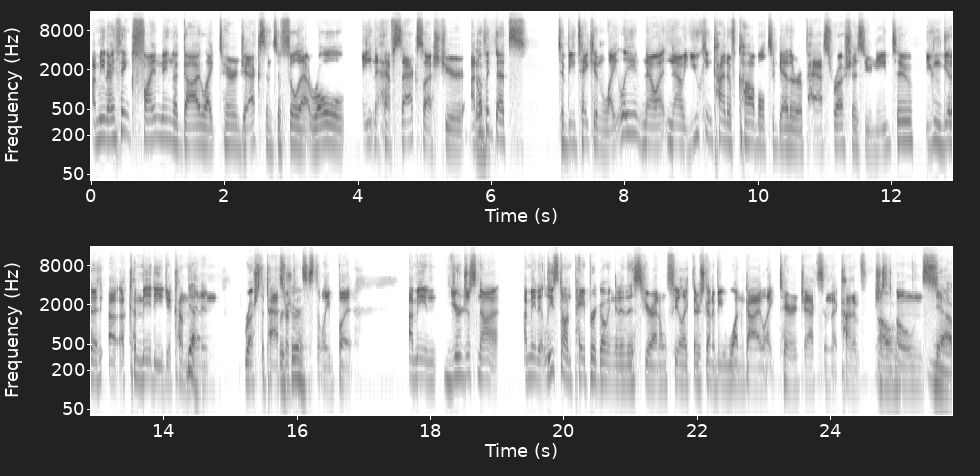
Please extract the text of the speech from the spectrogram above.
I mean, I think finding a guy like Tarron Jackson to fill that role, eight and a half sacks last year, I don't Yeah. think that's to be taken lightly. Now, now you can kind of cobble together a pass rush as you need to. You can get a, a, a committee to come Yeah. in and rush the passer sure. consistently, but I mean, you're just not. I mean, at least on paper going into this year, I don't feel like there's going to be one guy like Tarron Jackson that kind of just Oh, owns Yeah.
